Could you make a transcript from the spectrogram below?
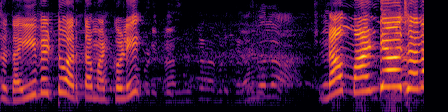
ಸೊ ದಯವಿಟ್ಟು ಅರ್ಥ ಮಾಡ್ಕೊಳ್ಳಿ. ನಮ್ಮ ಮಂಡ್ಯ ಜನ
